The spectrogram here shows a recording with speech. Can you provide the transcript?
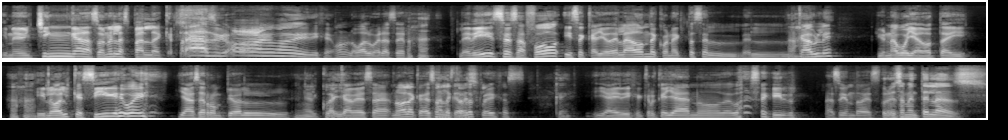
Y me dio un chingadazón en la espalda. Que atrás. Y dije, bueno, lo voy a volver a hacer. Ajá. Le di, se zafó y se cayó del lado donde conectas el, el cable y una bolladota ahí. Ajá. Y luego el que sigue, güey, ya se rompió el, En el la cabeza. No, la cabeza Ah, donde la están las cabeza. clavijas. Ok. Y ahí dije, creo que ya no debo seguir haciendo esto. Curiosamente, las,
